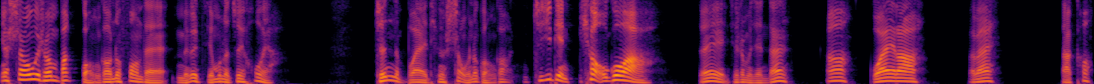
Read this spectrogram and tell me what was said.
你看上文为什么把广告都放在每个节目的最后呀？真的不爱听上文的广告，你直接点跳过啊。对，就这么简单啊，乖啦，拜拜，打 call。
